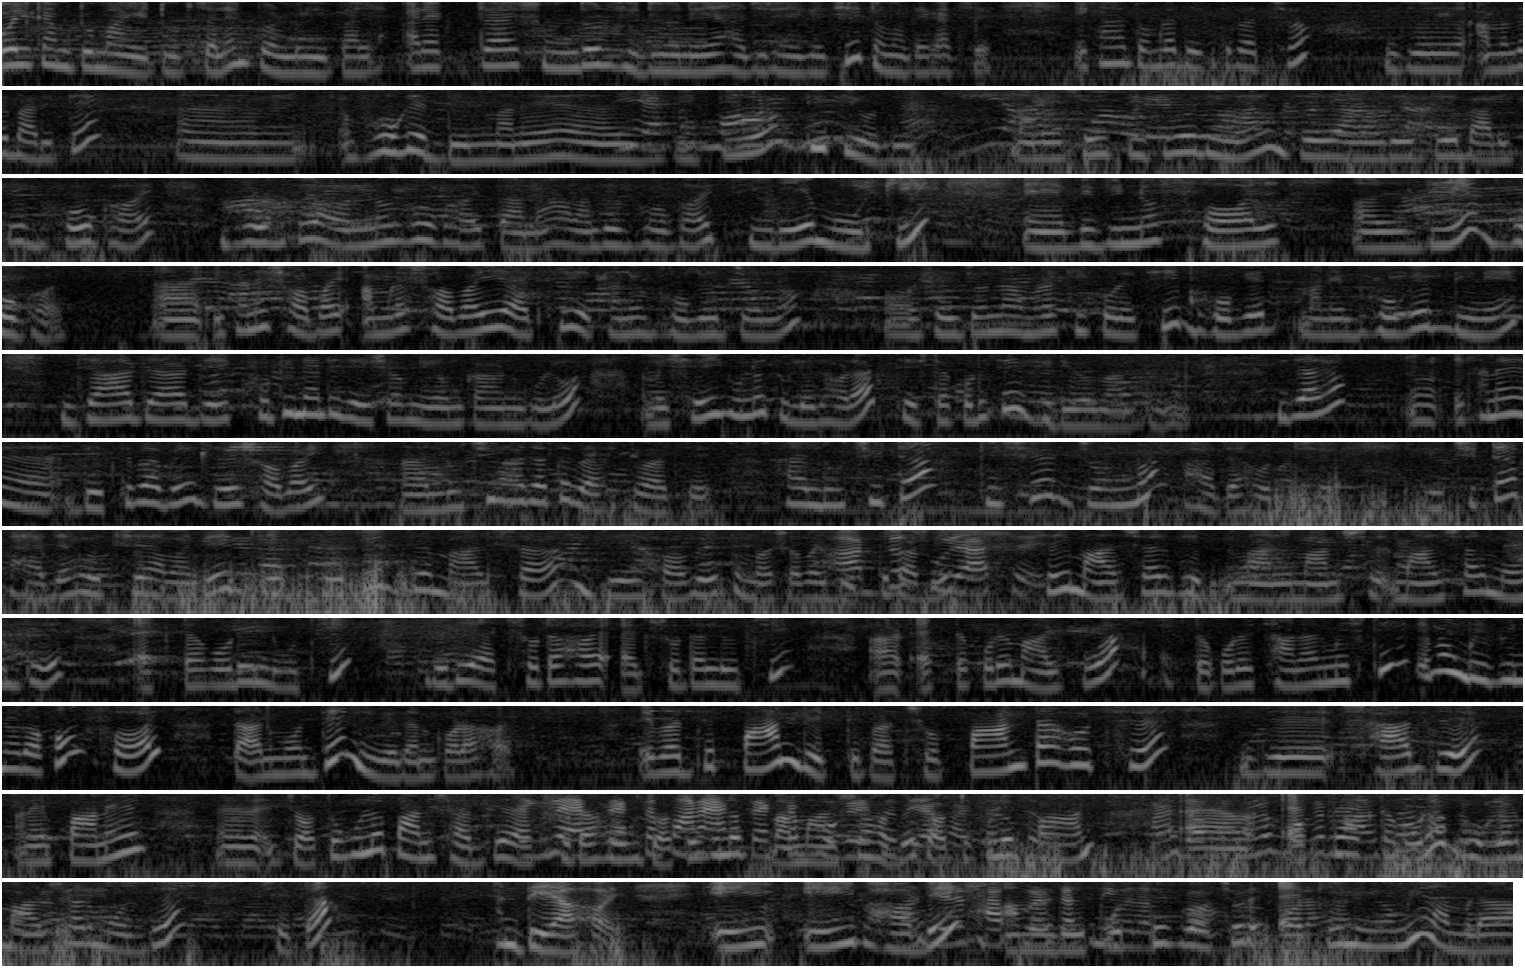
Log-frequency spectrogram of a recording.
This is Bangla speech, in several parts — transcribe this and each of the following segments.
Welcome to my YouTube channel Pallabi Pal. আর একটা সুন্দর ভিডিও নিয়ে হাজির হয়ে গেছি তোমাদের কাছে। এখানে তোমরা দেখতে পাচ্ছ যে আমাদের বাড়িতে ভোগের দিন মানে দ্বিতীয় তৃতীয় দিন। মানে সেই তৃতীয় দিনে যে আমাদের যে বাড়িতে ভোগ হয় ভোগ যে অন্য ভোগ হয় তা না আমাদের ভোগ হয় চিড়ে আহ, বিভিন্ন ফল দিয়ে ভোগ হয়। এখানে সবাই আমরা সবাই আছি এখানে ভোগের জন্য। সেই জন্য আমরা কি করেছি? ভোগের মানে ভোগের দিনে যা যা, যেই খুঁটিনাটি, যেই সব নিয়মকানুনগুলো আমি সেইগুলো তুলে ধরার চেষ্টা করেছি ভিডিওর মাধ্যমে। যাই হোক এখানে দেখতে পাবে যে সবাই লুচি ভাজাতে ব্যস্ত আছে। হ্যাঁ লুচিটা কিসের জন্য ভাজা হচ্ছে? লুচিটা ভাজা হচ্ছে আমাদের যে ভোগের যে মালসা যে হবে তোমরা সবাই দেখতে পাবে সেই মালসার ভেত- মানে মালসা মালসার মধ্যে একটা করে লুচি যদি একশোটা হয় একশোটা লুচি আর একটা করে মালপোয়া একটা করে ছানার মিষ্টি এবং বিভিন্ন রকম ফল তার মধ্যে নিবেদন করা হয়। এবার যে পান দেখতে পাচ্ছ পানটা হচ্ছে যে সাজে মানে পানের যতগুলো পান সাজে একশোটা হোক যতগুলো মালসা হবে ততগুলো পান একটা একটা করে ভোগের মালসার মধ্যে সেটা দেয়া হয়। এই এইভাবে আমাদের প্রত্যেক বছর একই নিয়মই আমরা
